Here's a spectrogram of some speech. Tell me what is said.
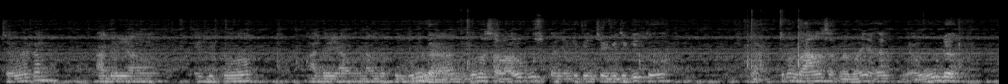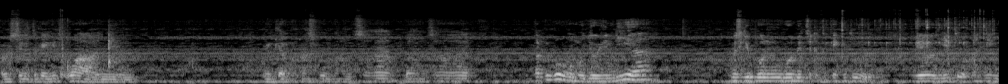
cewek kan ada yang kayak gitu ada yang nanggepin juga. Gue masa lalu gue suka nyakitin cewek gitu gitu nah itu kan bangsat namanya kan. Ya udah habis cerita kayak gitu wah anjing. Mikir keras gue bangsat bangsat. Tapi gue nggak mau jauhin dia. Meskipun gue dicerita kayak gitu dia gitu anjing.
